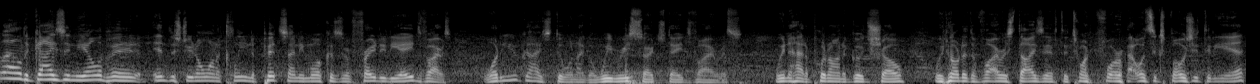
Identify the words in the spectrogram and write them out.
"Well, the guys in the elevator industry don't want to clean the pits anymore because they're afraid of the AIDS virus." What are you guys doing? I go, "We researched AIDS virus. We know how to put on a good show. We know that the virus dies after 24 hours exposure to the air,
